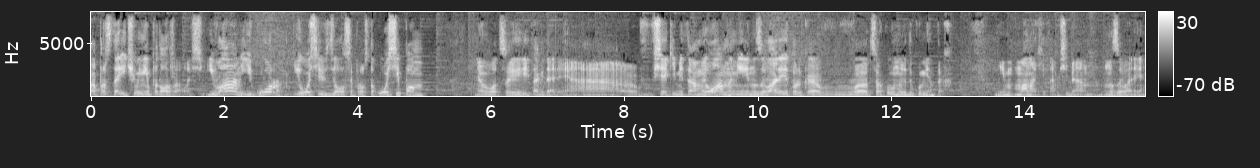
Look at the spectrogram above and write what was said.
а просторечивание продолжалось. Иван, Егор, Иосиф сделался просто Осипом, вот, и так далее. А всякими там Иоаннами называли только в церковных документах. И монахи там себя называли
